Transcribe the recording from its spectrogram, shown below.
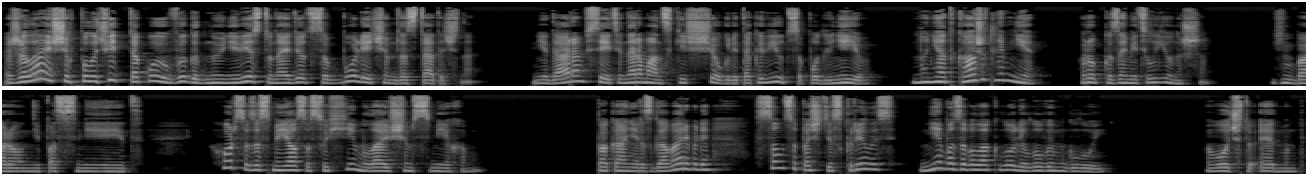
желающих получить такую выгодную невесту найдется более чем достаточно. Недаром все эти нормандские щеголи так и вьются подле нее. «Но не откажут ли мне?» — робко заметил юноша. «Барон не посмеет». Хорса засмеялся сухим, лающим смехом. Пока они разговаривали, солнце почти скрылось, Небо заволокло лиловой мглой. Вот что, Эдмунд,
